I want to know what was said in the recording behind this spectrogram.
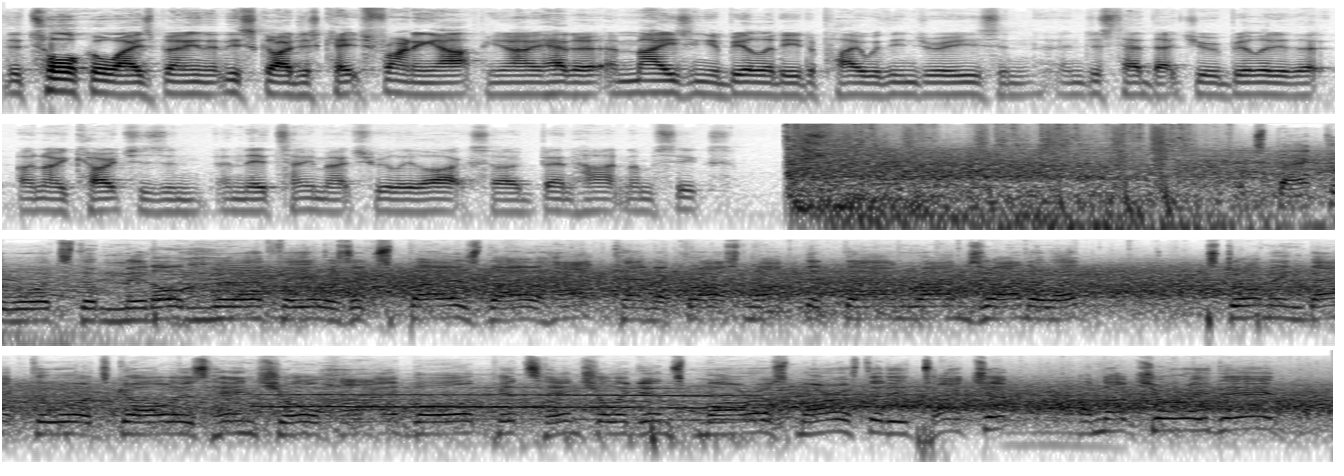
the talk always being that this guy just keeps fronting up. You know, he had an amazing ability to play with injuries and, and just had that durability that I know coaches and, and their teammates really like. So Ben Hart, number six. It's back towards the middle. Murphy was exposed though. Hart came across, knocked it down, runs onto it. Storming back towards goal is Henschel. High ball, pits Henschel against Morris. Morris, did he touch it? I'm not sure he did.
